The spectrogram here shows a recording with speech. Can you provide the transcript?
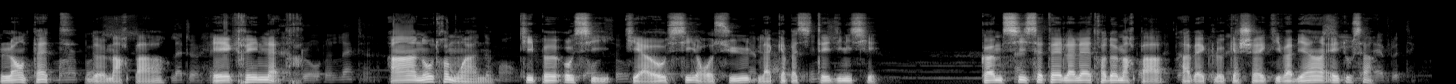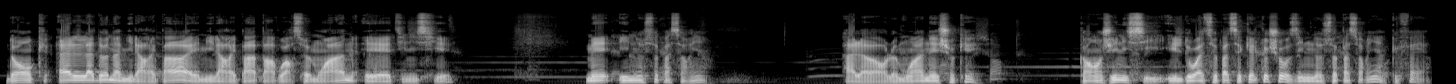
l'entête de Marpa et écrit une lettre à un autre moine qui peut aussi, qui a aussi reçu la capacité d'initier. Comme si c'était la lettre de Marpa, avec le cachet qui va bien et tout ça. Donc, elle la donne à Milarepa, et Milarepa part voir ce moine et est initié. Mais il ne se passe rien. Alors le moine est choqué. Quand j'initie, il doit se passer quelque chose, il ne se passe rien, que faire?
